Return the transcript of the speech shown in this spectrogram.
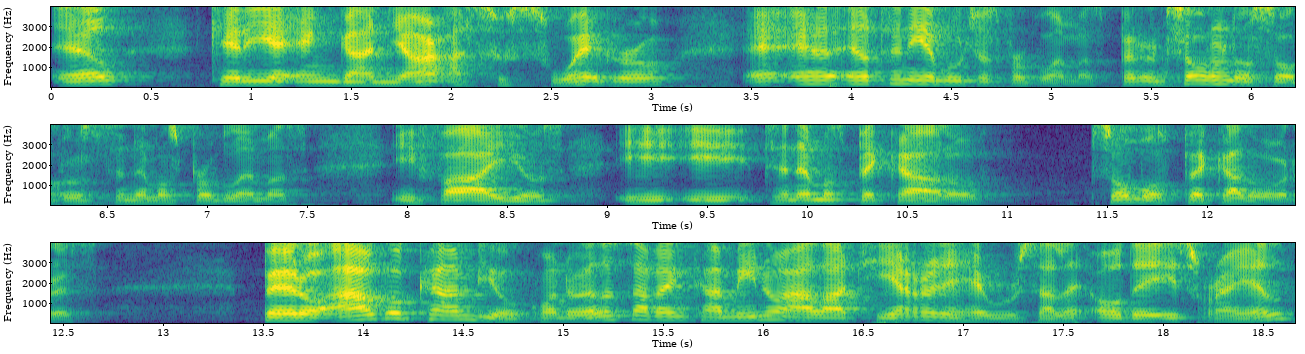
Él quería engañar a su suegro. Él, él, tenía muchos problemas, pero todos nosotros tenemos problemas y fallos y, y tenemos pecado somos pecadores. Pero algo cambió cuando él estaba en camino a la tierra de Jerusalén o de Israel.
